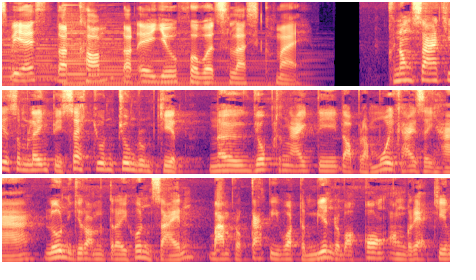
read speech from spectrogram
sbs.com.au/ ខ្មែរក្នុងសារជាសម្លេងពិសេសជូនជូនរំជាតិនៅយប់ថ្ងៃទី16ខែសីហាលោកនាយរដ្ឋមន្ត្រីហ៊ុនសែនបានប្រកាសពីវត្តមានរបស់កងអង្គរៈជាង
